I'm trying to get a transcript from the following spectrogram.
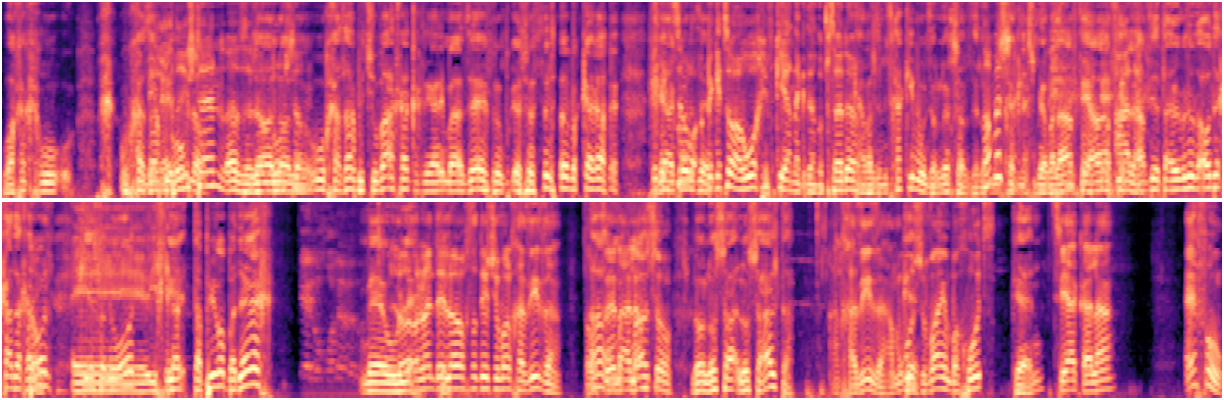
הוא אחר כך, הוא חזר... אדרי ברונשטיין? לא, זה לא, לא, לא, ברונשטיין. הוא חזר בתשובה אחר כך, נראה לי מה זה, מה קרה בקיצור, הרוח הבקיע נגדנו, בסדר? אבל זה משחק אימון, זה לא נחשב, זה לא לא משחק. רשמי, אבל אהבתי, אהבתי. אהבתי את ה... עוד אחד אחרון, כי יש לנו אה, עוד, יחידת- טפירו בדרך? מעולה. לא, לא, לא חשבתי תשובה על חזיזה. אתה אה, רוצה להעלות מה- אותו? לא, לא לא שאלת, על חזיזה. אמרו כן. שבועיים בחוץ, כן. פציעה קלה. איפה הוא?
